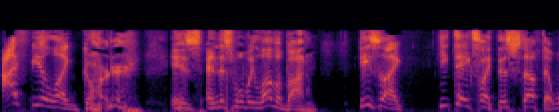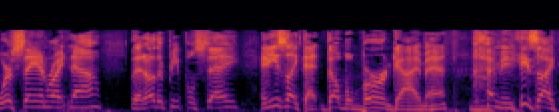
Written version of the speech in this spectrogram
I feel like Gardner is, and this is what we love about him. He's like, he takes like this stuff that we're saying right now that other people say, and he's like that double bird guy, man. Mm-hmm. I mean, he's like,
